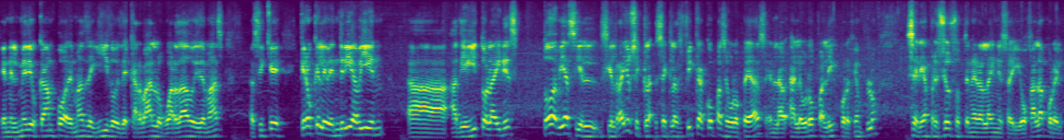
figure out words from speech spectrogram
en el medio campo, además de Guido y de Carvalho, guardado y demás. Así que creo que le vendría bien a, Dieguito Laires, todavía si el, si el Rayo se, clasifica a Copas Europeas, en la, a la Europa League, por ejemplo, sería precioso tener a Laines ahí. Ojalá por él.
